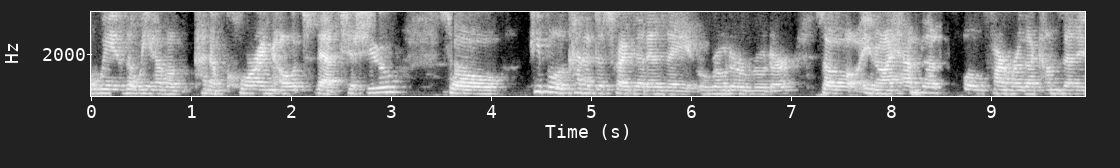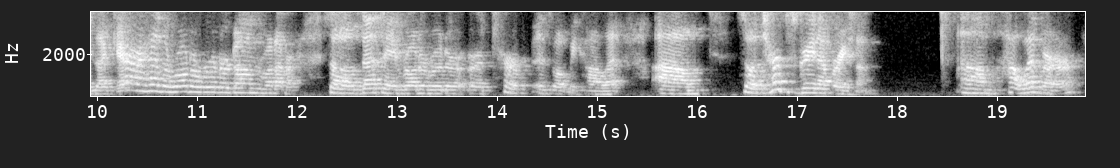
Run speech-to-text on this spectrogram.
ways that we have of kind of coring out that tissue. So people kind of describe that as a Roto-Rooter. So, you know, I have the old farmer that comes in, he's like, yeah, I had the Roto-Rooter done, whatever. So that's a Roto-Rooter or a TURP is what we call it. Um, so a TURP's great operation. Um, however,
